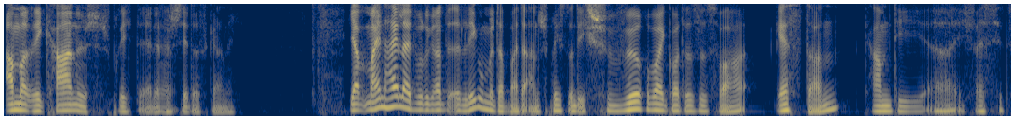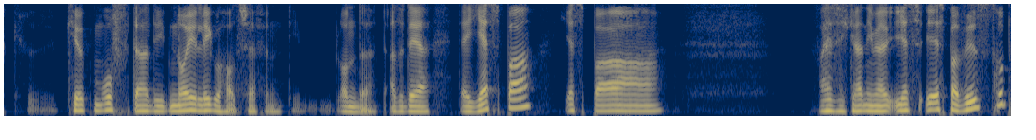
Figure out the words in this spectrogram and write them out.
amerikanisch, spricht er, der versteht das gar nicht. Ja, mein Highlight, wo du gerade äh, Lego-Mitarbeiter ansprichst, und ich schwöre bei Gott, es war, gestern kam die, äh, ich weiß jetzt, Kirk Muff, da die neue Lego-Hauschefin, die Blonde. Also der, der Jesper, Jesper, weiß ich gerade nicht mehr, Jes, Jesper Wilstrup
